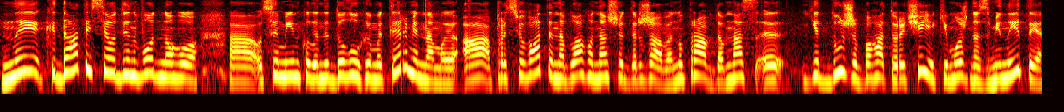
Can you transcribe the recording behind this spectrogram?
не кидатися один в одного оцими інколи недолугими термінами, а працювати на благо нашої держави. Ну правда, в нас е, є дуже багато речей, які можна змінити,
